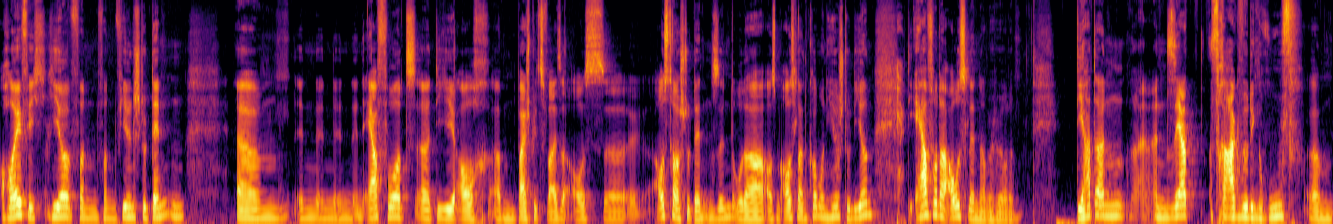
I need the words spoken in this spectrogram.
häufig hier von, von vielen Studenten, ähm, in, in, in, Erfurt, äh, die auch ähm, beispielsweise aus äh, Austauschstudenten sind oder aus dem Ausland kommen und hier studieren. Die Erfurter Ausländerbehörde, die hat dann einen sehr fragwürdigen Ruf, ähm,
